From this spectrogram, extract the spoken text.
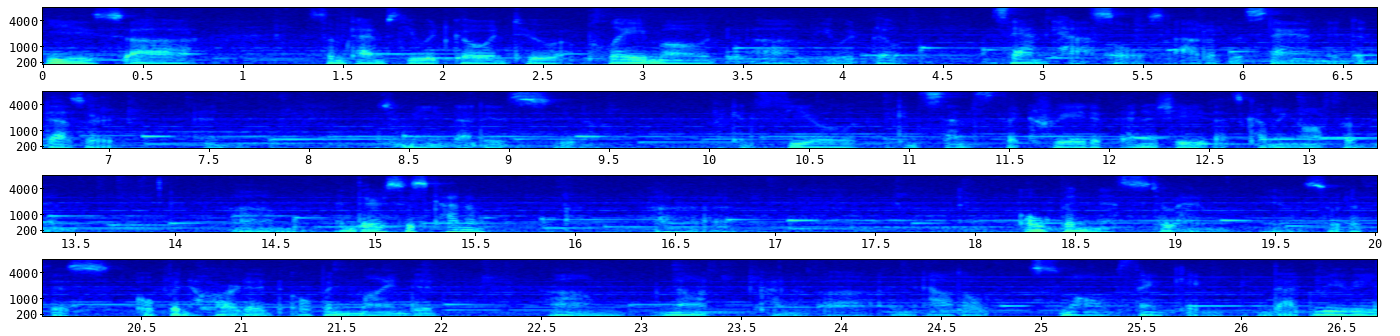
He's uh, sometimes he would go into a play mode. Um, he would build sandcastles out of the sand in the desert, and to me, that is, you know, I can feel, I can sense the creative energy that's coming off from him. Um, and there's this kind of uh, openness to him, you know, sort of this open-hearted, open-minded, um, not kind of a, an adult small thinking. That really,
